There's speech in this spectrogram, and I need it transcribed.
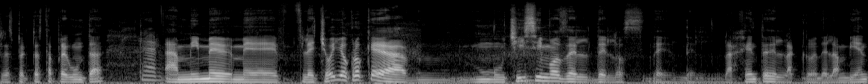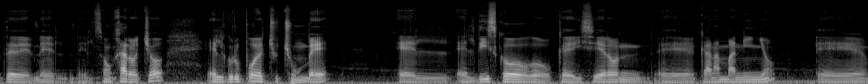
respecto a esta pregunta, Claro. a mí me, me flechó, yo creo que a muchísimos del- de, los de, de la gente de la- del ambiente de- del- del son jarocho, el grupo de Chuchumbé, el, el disco que hicieron eh, Caramba Niño, eh,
